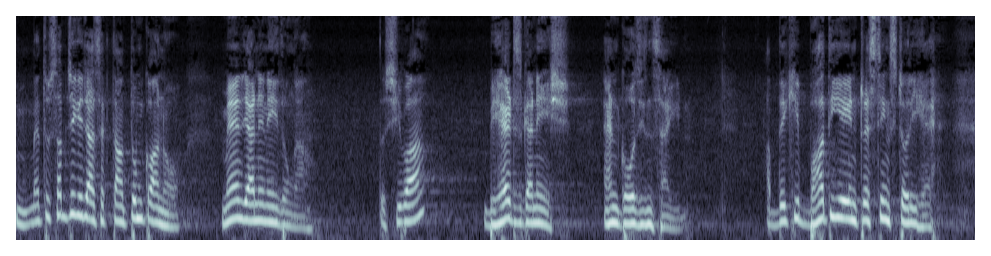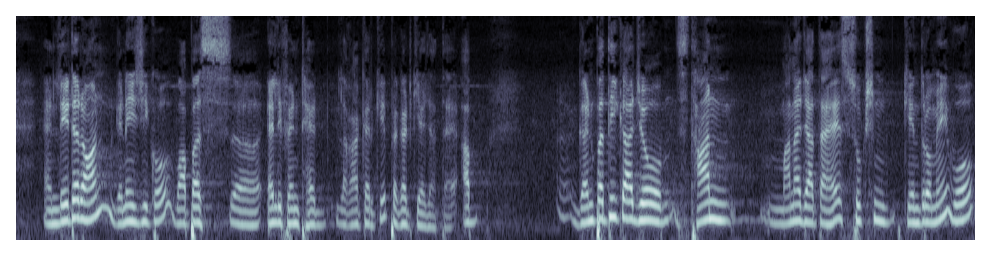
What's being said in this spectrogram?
मैं तो सब जगह जा सकता हूँ, तुम कौन हो? मैं जाने नहीं दूँगा। तो Shiva beheads Ganesh and goes inside अब देखिए, बहुत ही ये इंटरेस्टिंग स्टोरी है। And later on Ganesh ji को वापस एलिफेंट हेड लगा करके प्रकट किया जाता है। अब गणपति का जो स्थान माना जाता है सूक्ष्म केंद्रों में, वो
